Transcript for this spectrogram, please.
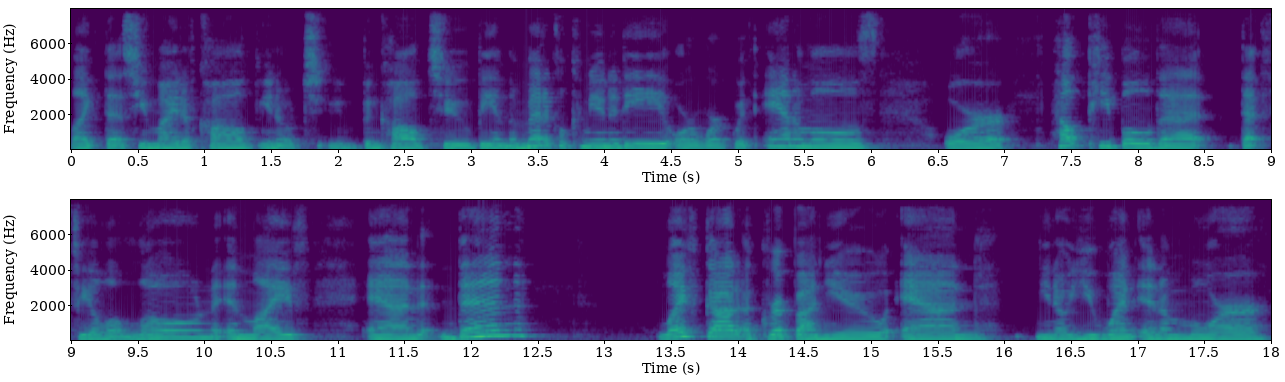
like this. You might have called, you know, to, been called to be in the medical community or work with animals or help people that that feel alone in life. And then life got a grip on you and you know, you went in a more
